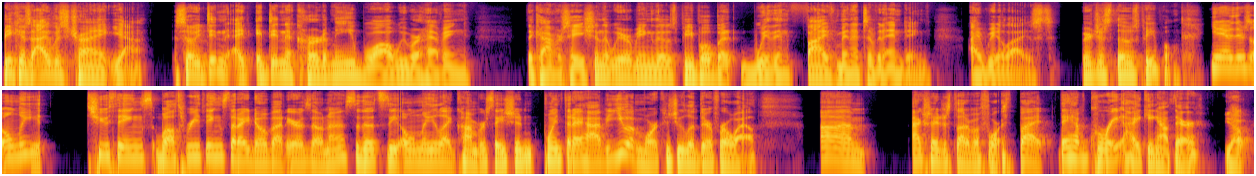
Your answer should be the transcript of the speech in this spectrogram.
because I was trying. Yeah, so it didn't. It didn't occur to me while we were having the conversation that we were being those people. But within five minutes of it ending, I realized we're just those people. You know, there's only two things, well, three things that I know about Arizona. So that's the only like conversation point that I have. You have more because you lived there for a while. Um, actually, I just thought of a fourth, but they have great hiking out there, Yep,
